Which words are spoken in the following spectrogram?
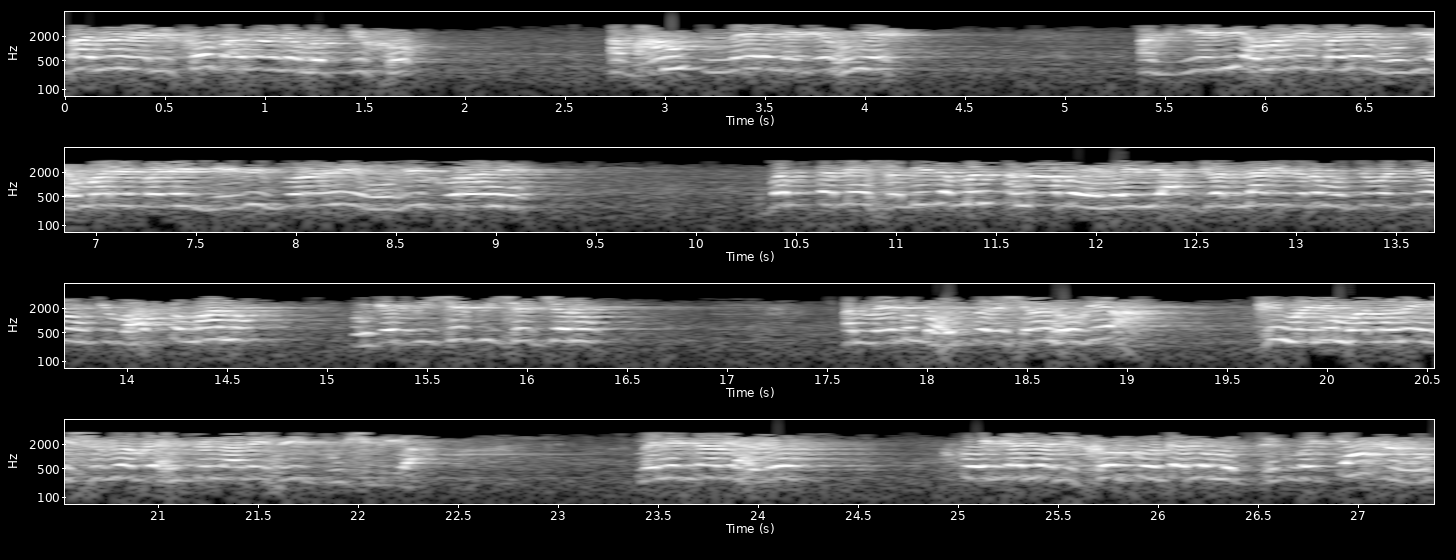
بازو میں لکھو بازو کا مت لکھو۔ اب ہم نئے لگے ہوئے اب یہ بھی ہمارے بڑے، وہ بھی ہمارے بڑے، یہ بھی پرانے، وہ بھی پرانے۔ بد طبع سبھی رمن اناب لیا جو اللہ کی طرف متوجہ ان کی بات کو مانو، ان کے پیچھے پیچھے چلو۔ اب میں تو بہت پریشان ہو گیا۔ پھر میں نے مولانا عیسو رحمت اللہ علیہ سے ہی پوچھ لیا۔ میں نے کہا کہ حضرت، کوئی کہتا لکھو، کوئی کہتا مجھ میں کیا کروں؟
